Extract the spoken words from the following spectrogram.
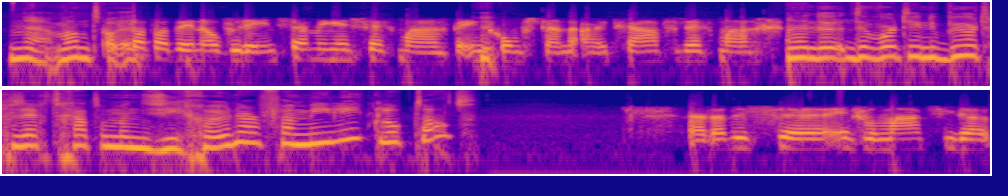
Ja, want, of dat dat in overeenstemming is, zeg maar, de inkomsten en de uitgaven, zeg maar. Er, er wordt in de buurt gezegd, het gaat om een zigeunerfamilie, klopt dat? Nou, dat is uh, informatie, daar,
